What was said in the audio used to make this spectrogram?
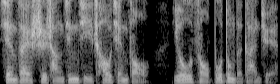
现在市场经济朝前走，有走不动的感觉。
